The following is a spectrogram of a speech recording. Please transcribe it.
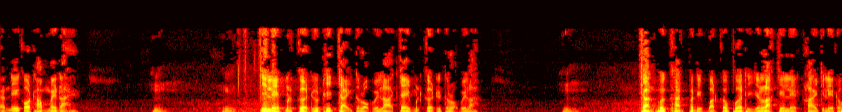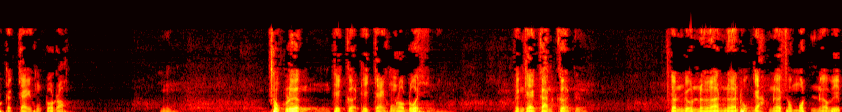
อันนี้ก็ทำไม่ได้กิเลสมันเกิดอยู่ที่ใจตลอดเวลา ใจมันเกิดอยู่ตลอดเวลาการฝึกหัดปฏิบัติก็เพื่อที่จะละกิเลสคลายกิเลสออกจากใจของตัวเรา ทุกเรื่องที่เกิดที่ใจของเราด้วย เป็นแค่การเกิด จนอยู่เหนือเหนือทุกอย่างเหนือสมมติเหนือวิบ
